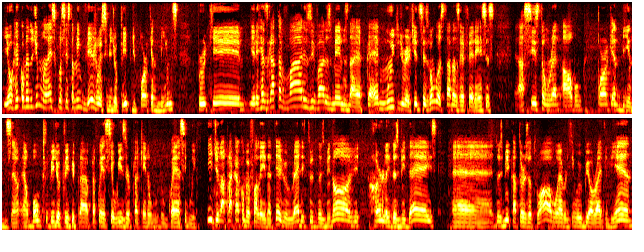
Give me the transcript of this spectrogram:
e eu recomendo demais que vocês também vejam esse videoclipe de Pork and Beans, porque ele resgata vários e vários memes da época. É muito divertido, vocês vão gostar das referências. Assistam Red Album Pork and Beans. É, é um bom videoclipe para conhecer o Weezer, para quem não, não conhece muito. E de lá para cá, como eu falei, né, teve o Ready to em 2009, Hurley em 2010, é, 2014 outro álbum, Everything Will Be Alright in the End.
